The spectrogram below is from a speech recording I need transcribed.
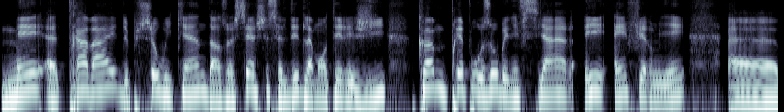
mais euh, travaille depuis ce week-end dans un CHSLD de la Montérégie comme préposé aux bénéficiaires et infirmier. Euh,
